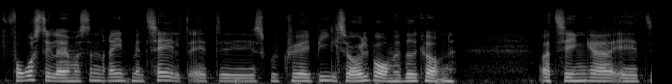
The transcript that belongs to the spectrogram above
forestiller jeg mig sådan rent mentalt, at jeg skulle køre i bil til Aalborg med vedkommende, og tænker, at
